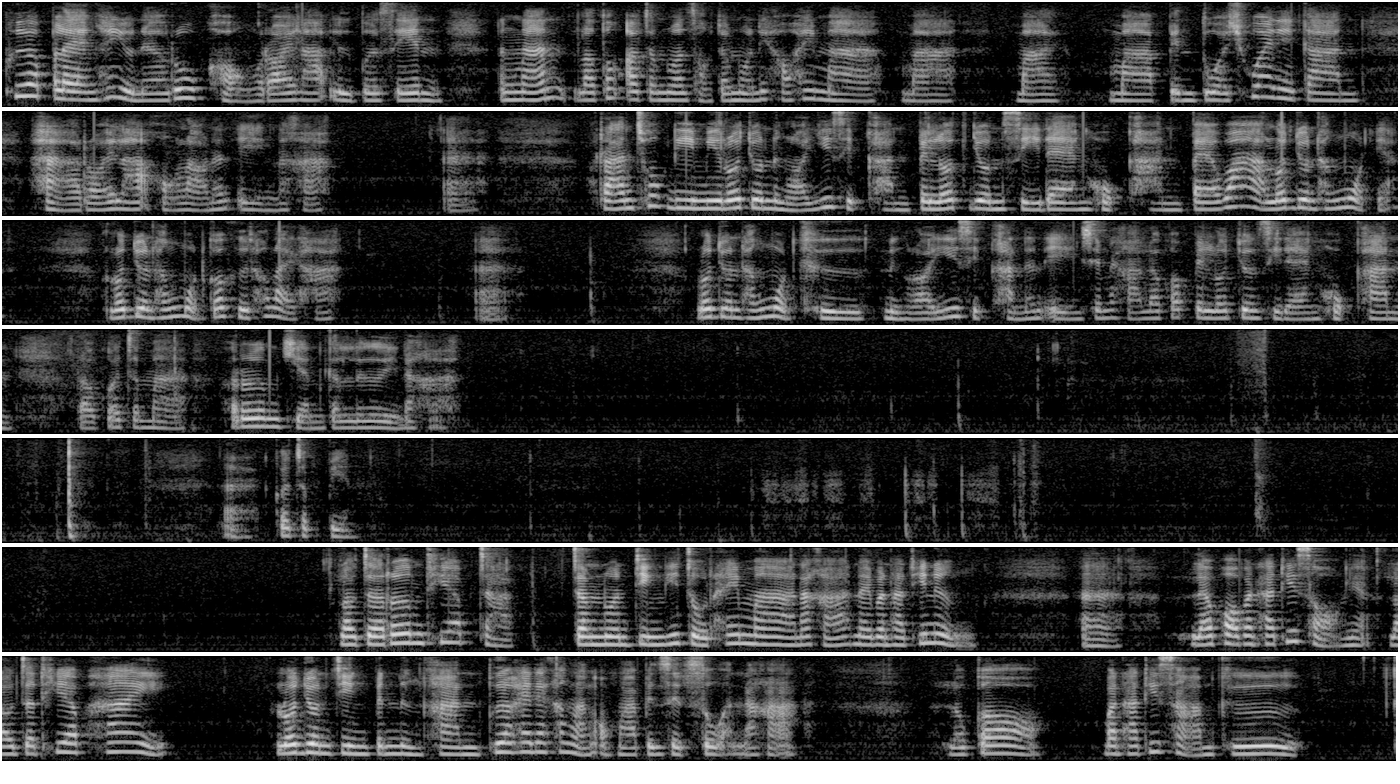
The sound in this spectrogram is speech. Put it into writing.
เพื่อแปลงให้อยู่ในรูปของร้อยละหรือเปอร์เซ็นต์ ดังนั้นเราต้องเอาจำนวน 2จำนวนที่เขาให้มา มา มา มาเป็นตัวช่วยในการหาร้อยละของเรานั่นเองนะคะ อ่าร้านโชคดีมีรถยนต์ 120 คัน เป็นรถยนต์สีแดง 6 คัน แปลว่ารถยนต์ทั้งหมดเนี่ย รถยนต์ทั้งหมดก็คือเท่าไหร่คะ อ่า รถยนต์ทั้งหมดคือ 120 คันนั่นเองใช่ไหมคะ แล้วก็เป็นรถยนต์สีแดง 6 คัน เราก็จะมาเริ่มเขียนกันเลยนะคะ อะ ก็จะเป็นเราจะเริ่มเทียบจากจำนวนจริงที่โจทย์ให้มานะคะ ในบรรทัดที่1อ่าแล้วพอบรรทัดที่2เนี่ยเราจะเทียบให้ รถยนต์จริงเป็น 1 คัน เพื่อให้ได้ข้างหลังออกมาเป็นเศษส่วนนะคะ แล้วก็บรรทัดที่ 3 คือ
